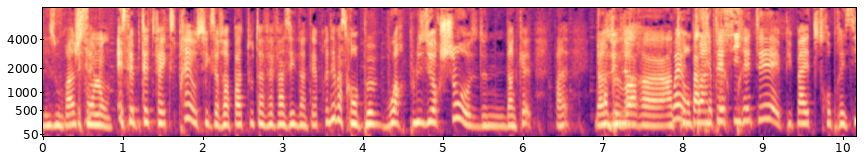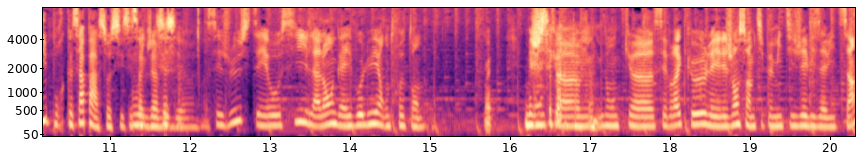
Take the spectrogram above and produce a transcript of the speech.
Les ouvrages sont longs. Et c'est peut-être fait exprès aussi que ça soit pas tout à fait facile d'interpréter parce qu'on peut voir plusieurs choses. Dans, on peut voir euh, un truc pas très précis. et puis pas être trop précis pour que ça passe aussi. C'est ça que j'avais dit. C'est juste et aussi la langue a évolué entre temps. Ouais. Mais je sais pas. Euh, donc euh, c'est vrai que les, gens sont un petit peu mitigés vis-à-vis de ça.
